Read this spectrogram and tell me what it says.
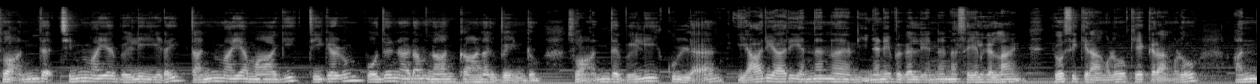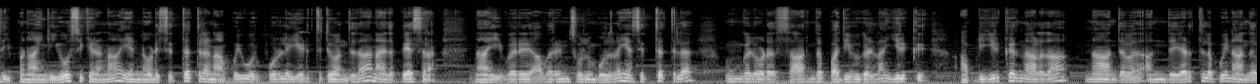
ஸோ அந்த சின்மய வெளியிடை தன்மயமாகி திகழும் பொது நடம் நான் காணல் வேண்டும். ஸோ அந்த வெளிக்குள்ள யார் யார் என்னென்ன நினைவுகள் என்னென்ன செயல்கள்லாம் யோசிக்கிறாங்களோ கேட்குறாங்களோ அந்த இப்போ நான் இங்கே யோசிக்கிறேன்னா என்னோட சித்தத்தில் நான் போய் ஒரு பொருளை எடுத்துகிட்டு வந்து தான் நான் இதை பேசுகிறேன் நான் இவர் அவருன்னு சொல்லும்போதெல்லாம் என் சித்தத்தில் உங்களோட சார்ந்த பதிவுகள்லாம் இருக்குது அப்படி இருக்கிறதுனால தான் நான் அந்த அந்த அந்த இடத்துல போய் நான் அந்த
